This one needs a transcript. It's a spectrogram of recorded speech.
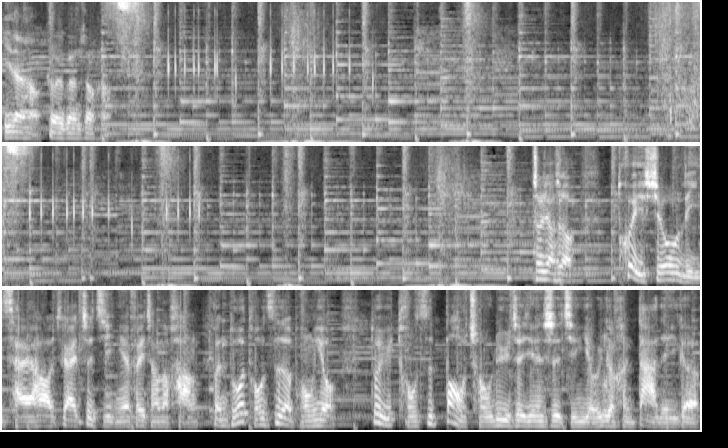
益达好，各位观众好。周教授，退休理财哈，在这几年非常的夯，很多投资的朋友对于投资报酬率这件事情有一个很大的一个。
